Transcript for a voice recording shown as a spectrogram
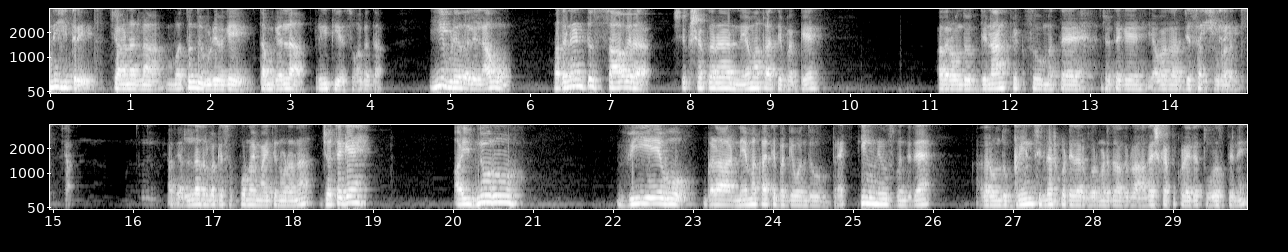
ಸ್ನೇಹಿತರೆ, ಚಾನೆಲ್ನ ಮತ್ತೊಂದು ವಿಡಿಯೋಗೆ ತಮಗೆಲ್ಲ ಪ್ರೀತಿಯ ಸ್ವಾಗತ. ಈ ವಿಡಿಯೋದಲ್ಲಿ ನಾವು ಹದಿನೆಂಟು ಸಾವಿರ ಶಿಕ್ಷಕರ ನೇಮಕಾತಿ ಬಗ್ಗೆ, ಅದರ ಒಂದು ದಿನಾಂಕ ಫಿಕ್ಸು ಮತ್ತೆ ಜೊತೆಗೆ ಯಾವಾಗ ಅರ್ಜಿ ಸಲ್ಲಿಸುವ ಅದೆಲ್ಲದರ ಬಗ್ಗೆ ಸಂಪೂರ್ಣವಾಗಿ ಮಾಹಿತಿ ನೋಡೋಣ. ಜೊತೆಗೆ ಐದ್ನೂರು ವಿ ಗಳ ನೇಮಕಾತಿ ಬಗ್ಗೆ ಒಂದು ಬ್ರೇಕಿಂಗ್ ನ್ಯೂಸ್ ಬಂದಿದೆ. ಅದರ ಒಂದು ಗ್ರೀನ್ ಸಿಗ್ನಲ್ ಕೊಟ್ಟಿದ್ದಾರೆ ಗೌರ್ಮೆಂಟ್ ಅದರ ಆದೇಶ ಕಾಪಿ ಕೂಡ ಇದೆ, ತೋರಿಸ್ತೀನಿ.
